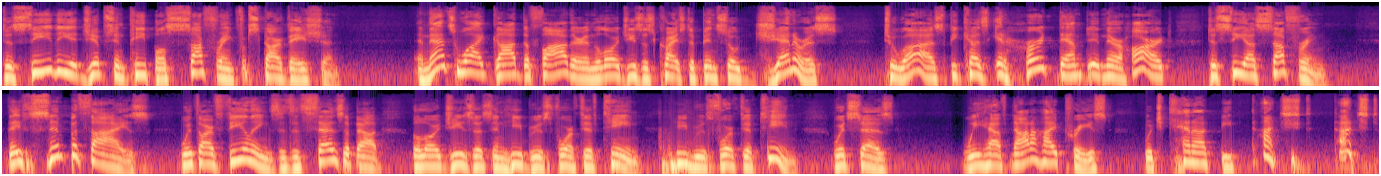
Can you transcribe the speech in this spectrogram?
to see the Egyptian people suffering from starvation. And that's why God the Father and the Lord Jesus Christ have been so generous to us because it hurt them in their heart to see us suffering. They sympathize with our feelings as it says about the Lord Jesus in Hebrews 4:15. Hebrews 4:15, which says, "We have not a high priest which cannot be touched touched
